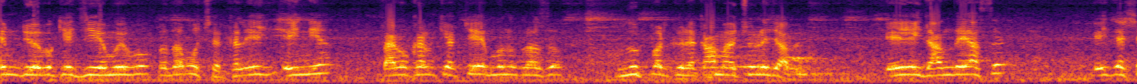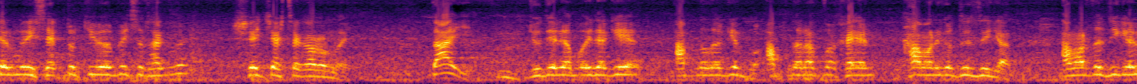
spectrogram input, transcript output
এমডি হইব কে জিএম হইব, কথা বলছে খালি এই এই নিয়ে তাকে খালি কে মনে করছ লুটপাট করে কামায় চলে যাবে। এই এই দাম দিয়ে আছে। এই দেশের এই সেক্টর কীভাবে বেঁচে থাকবে, সেই চেষ্টা কারণ নাই। তাই, যদি এটা এটাকে আপনাদেরকে আপনারা তো খাইয়েন, খামারি করতে দিয়ে যান, আমার তো জিজ্ঞেস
